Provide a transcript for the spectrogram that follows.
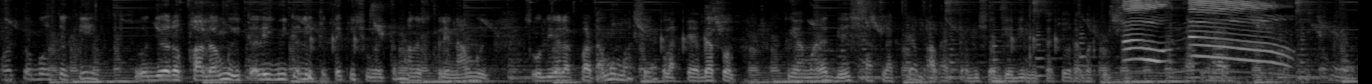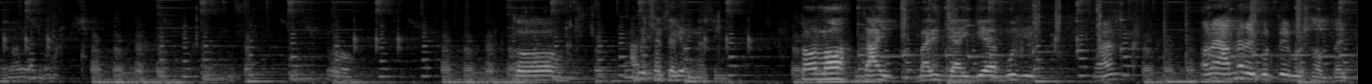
কত বলতে কি সৌদি আরব পাঠামু ইটালি মিটালি তো কিছু নাই তো মানুষ খালি নামুই। সৌদি আরব পাঠামু মাসে এক লাখ টাকা বেতন। তুই আমার দেশ সাত লাখ টাকা ভালো একটা বিষয় দিয়ে দিবি তাকে ওরা আবার করছিস তো আচ্ছা ঠিক আছে। তো ল যাই বাড়ি যাই গিয়া বুঝি। হ্যাঁ? মানে আপনারই করতে হইব সব দায়িত্ব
